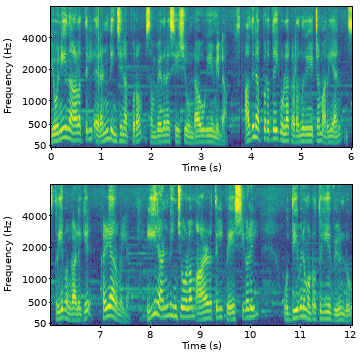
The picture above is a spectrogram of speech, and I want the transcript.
യോനി നാളത്തിൽ രണ്ടിഞ്ചിനപ്പുറം സംവേദനശേഷി ഉണ്ടാവുകയുമില്ല. അതിനപ്പുറത്തേക്കുള്ള കടന്നുകയറ്റം അറിയാൻ സ്ത്രീ പങ്കാളിക്ക് കഴിയാറുമില്ല. ഈ രണ്ടിഞ്ചോളം ആഴത്തിൽ പേശികളിൽ ഉദ്ദീപനമുണർത്തുകയേ വീണ്ടു.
